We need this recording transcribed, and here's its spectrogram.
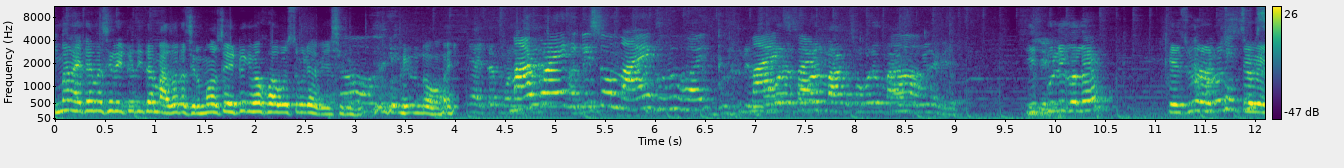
ইমান আইটেম আছিল এইটো তেতিয়া মাজত আছিল মই এইটো কিবা খোৱা বস্তু বুলি ভাবি আছিলোঁ নহয় মাৰ পৰাই শিকিছো মায়ে গুৰু হয় মায়ে ঈদ বুলি ক'লে খেজুৰ আৰু চেৱে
